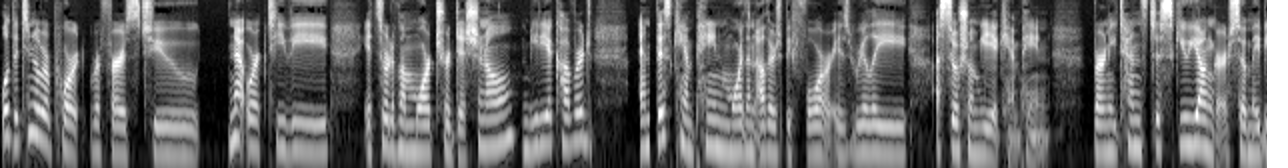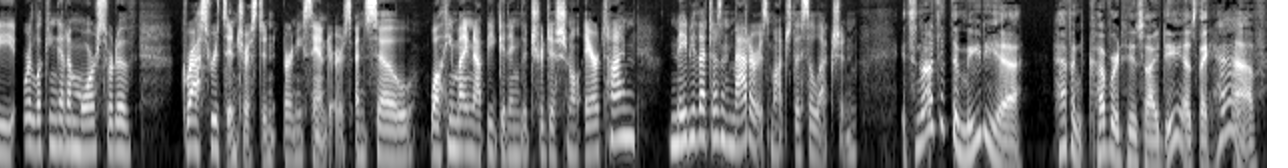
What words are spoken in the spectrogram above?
Well, the Tyndall report refers to network TV. It's sort of a more traditional media coverage. And this campaign, more than others before, is really a social media campaign. Bernie tends to skew younger. So maybe we're looking at a more sort of grassroots interest in Bernie Sanders. And so while he might not be getting the traditional airtime, maybe that doesn't matter as much this election. It's not that the media haven't covered his ideas, they have,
